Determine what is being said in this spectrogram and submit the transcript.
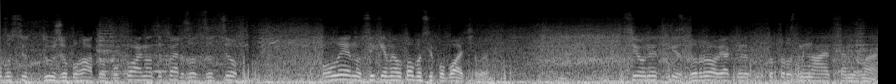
автобусів дуже багато. Буквально тепер за, за цю хвилину, скільки ми автобусів побачили. Всі вони такі здорові, як вони тут розмінаються, не знаю.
